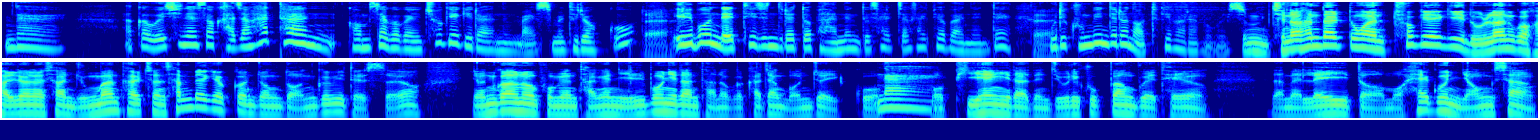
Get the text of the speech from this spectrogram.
네. 아까 외신에서 가장 핫한 검색어가 인 초계기라는 말씀을 드렸고 네. 일본 네티즌들의 또 반응도 살짝 살펴봤는데 네. 우리 국민들은 어떻게 바라보고 있습니까? 지난 한 달 동안 초계기 논란과 관련해서 한 6만 8,300여 건 정도 언급이 됐어요. 연관어 보면 당연히 일본이란 단어가 가장 먼저 있고 네. 뭐 비행이라든지 우리 국방부의 대응, 그다음에 레이더, 뭐 해군 영상.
